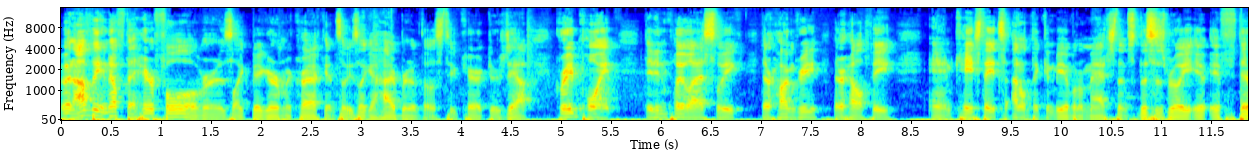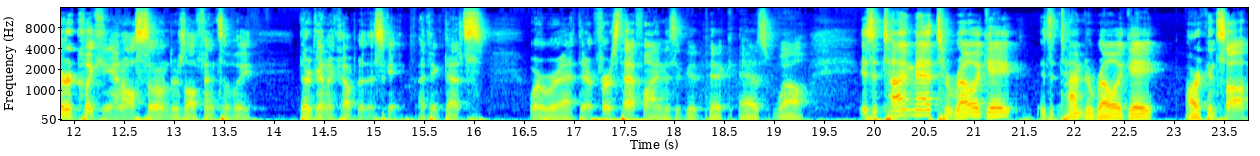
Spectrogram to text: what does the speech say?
but oddly enough, the hair full over is like Big Ern McCracken, so he's like a hybrid of those two characters. Yeah, great point. They didn't play last week. They're hungry. They're healthy. And K State's, I don't think, can be able to match them. So this is really, if, if they're clicking on all cylinders offensively, they're going to cover this game. I think that's where we're at there. First half line is a good pick as well. Is it time, Matt, to relegate? Is it time to relegate Arkansas?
